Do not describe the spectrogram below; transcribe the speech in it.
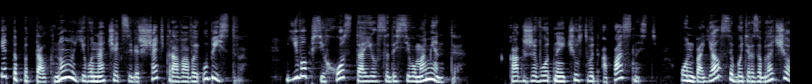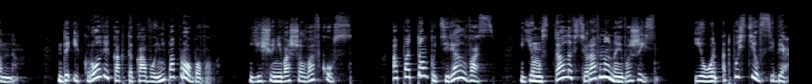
это подтолкнуло его начать совершать кровавое убийство. Его психоз таился до сего момента. Как животные чувствуют опасность, он боялся быть разоблаченным. Да и крови как таковой не попробовал. Еще не вошел во вкус. А потом потерял вас. Ему стало все равно на его жизнь. И он отпустил себя.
